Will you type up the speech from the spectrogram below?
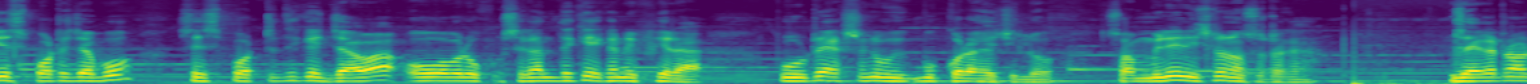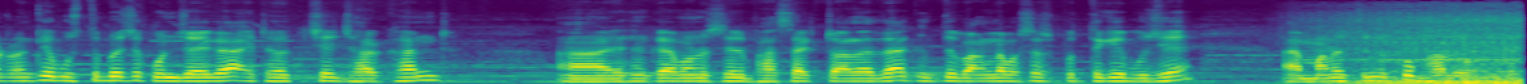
যে স্পটে যাব, সেই স্পটটি থেকে যাওয়া ও আবার সেখান থেকে এখানে ফেরা। পুরোটা একসঙ্গে বুক করা হয়েছিল। সব মিলিয়ে নিয়েছিল নশো টাকা। জায়গাটা অনেকে বুঝতে পেরেছে কোন জায়গা, এটা হচ্ছে ঝাড়খণ্ড। আর এখানকার মানুষের ভাষা একটু আলাদা, কিন্তু বাংলা ভাষা প্রত্যেকে বুঝে। আর মানুষজন খুব ভালো।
